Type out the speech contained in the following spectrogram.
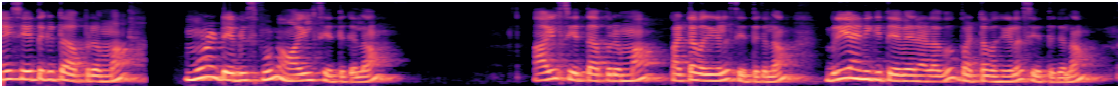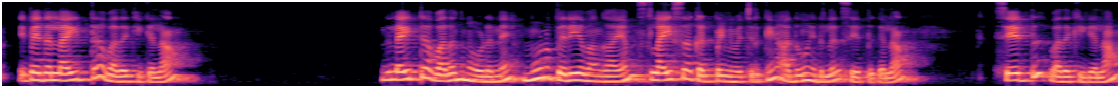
நெய் சேர்த்துக்கிட்ட அப்புறமா மூணு டேபிள் ஸ்பூன் ஆயில் சேர்த்துக்கலாம். ஆயில் சேர்த்த அப்புறமா பட்டை வகைகளை சேர்த்துக்கலாம். பிரியாணிக்கு தேவையான அளவு பட்டை வகைகளை சேர்த்துக்கலாம். இப்போ இதை லைட்டாக வதக்கிக்கலாம். இது லைட்டாக வதங்கின உடனே மூணு பெரிய வெங்காயம் ஸ்லைஸாக கட் பண்ணி வச்சுருக்கேன். அதுவும் இதில் சேர்த்துக்கலாம். சேர்த்து வதக்கிக்கலாம்.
